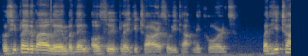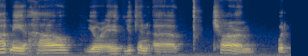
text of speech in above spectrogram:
Because he played the violin, but then also he played guitar, so he taught me chords. But he taught me how you're a, you can uh, charm with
